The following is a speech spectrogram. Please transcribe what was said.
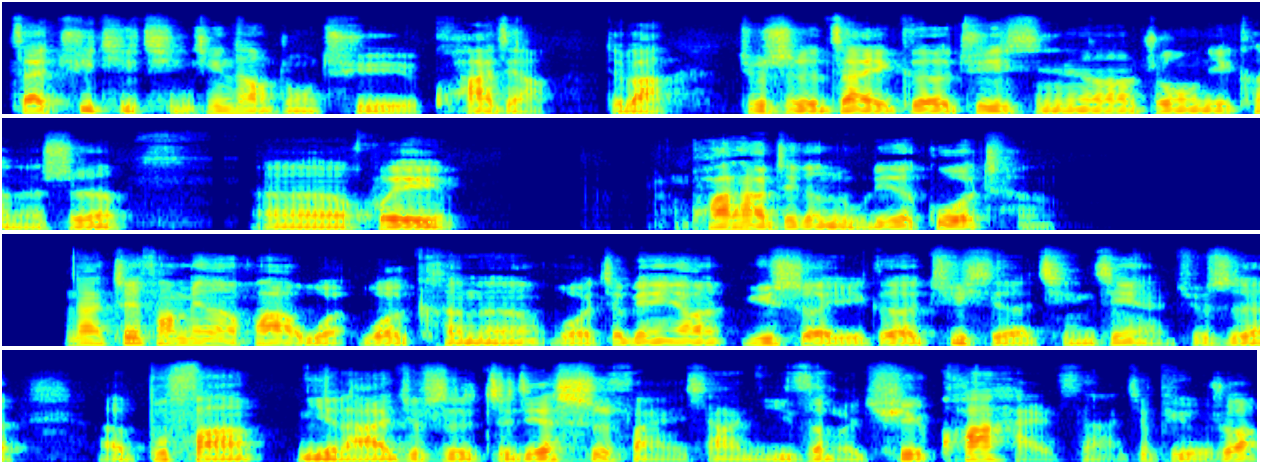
在具体情境当中去夸奖，对吧？就是在一个具体情境当中，你可能是，呃，会夸他这个努力的过程。那这方面的话，我我可能我这边要预设一个具体的情境，就是呃，不妨你来就是直接示范一下你怎么去夸孩子啊。就比如说，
